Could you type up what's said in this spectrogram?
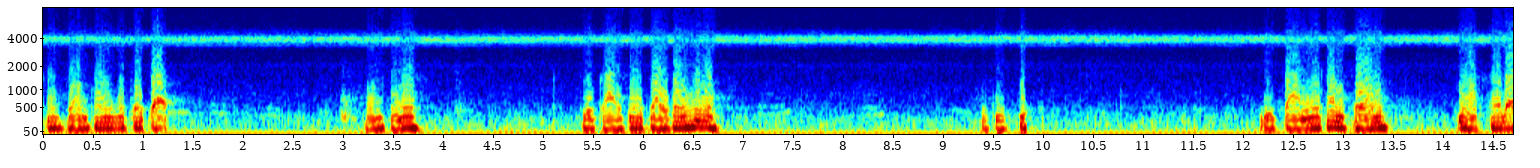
คำสอนของพุทธเจ้าของนี่ดูกายคือใจของเฮาจิตจิตมีการมีคำสอนหนักเท่าใด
